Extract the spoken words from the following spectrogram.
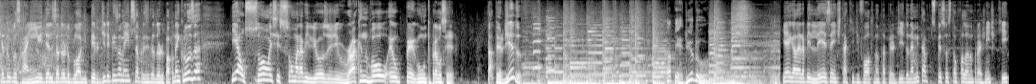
Aqui é Douglas Rainho, idealizador do blog Perdido em Pensamentos, apresentador do Papo da Encruza. E ao som, esse som maravilhoso de rock and roll, eu pergunto para você: tá perdido? Tá perdido? E aí galera, beleza? A gente tá aqui de volta, não tá perdido, né? Muitas pessoas estão falando pra gente aqui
